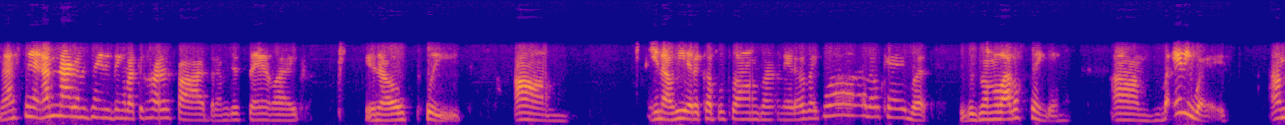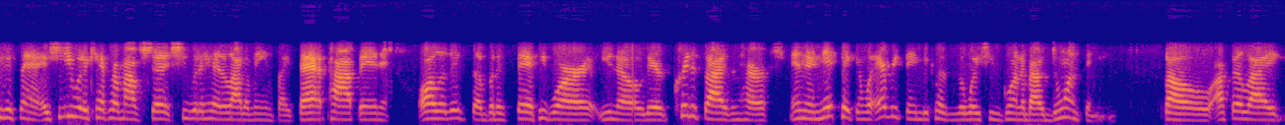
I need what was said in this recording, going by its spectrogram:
not saying I'm not gonna say anything about the Carter Five, but I'm just saying like, you know, please. Um, you know, he had a couple songs on there. I was like, what? Okay, but he was doing a lot of singing. Um, but anyways, I'm just saying if she would have kept her mouth shut, she would have had a lot of memes like that popping and all of this stuff. But instead, people are, you know, they're criticizing her and they're nitpicking with everything because of the way she's going about doing things. So I feel like,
